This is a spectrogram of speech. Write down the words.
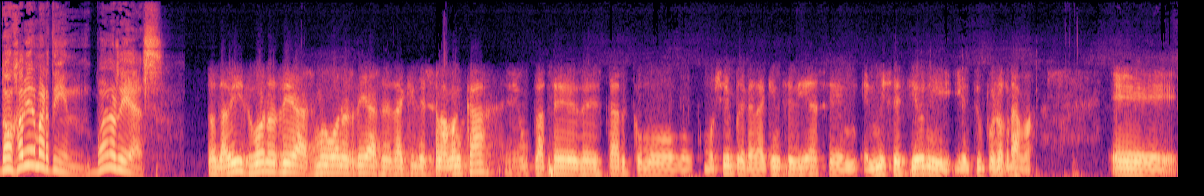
Don Javier Martín, buenos días. Don David, buenos días, muy buenos días desde aquí de Salamanca. Eh, un placer estar como, siempre cada 15 días en, mi sección y, en tu programa. Eh,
